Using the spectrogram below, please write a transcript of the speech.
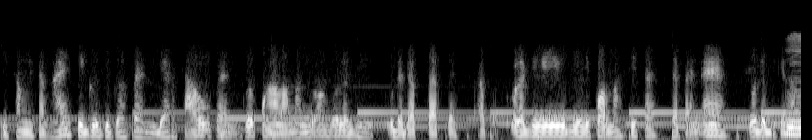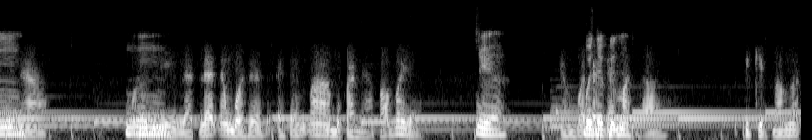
iseng-iseng aja sih gue juga pengen biar tahu pengen gue pengalaman doang gue lagi udah daftar tes apa lagi milih formasi tes CPNS gue udah bikin Hmm. akunnya gue Mm-mm. lagi lihat-lihat yang buat SMA bukannya apa apa ya Iya. yang buat Banyak SMA sal dikit banget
